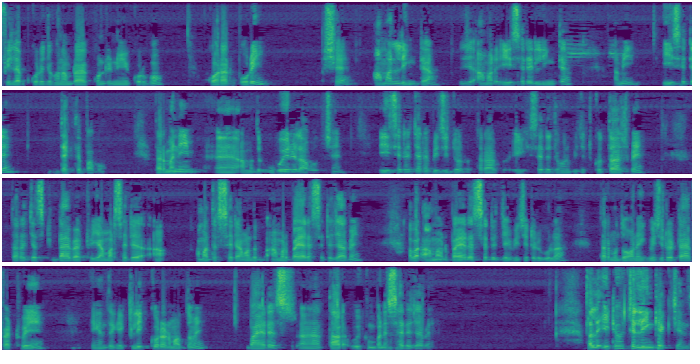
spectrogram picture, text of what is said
ফিল আপ করে যখন আমরা কন্টিনিউ করব, করার পরেই সে আমার লিঙ্কটা যে আমার এই সেটের লিঙ্কটা আমি এই সেটে দেখতে পাবো। তার মানে আমাদের উভয়ের লাভ হচ্ছে, এই সেটের যারা ভিজিটর তারা এই সেটে যখন ভিজিট করতে আসবে, তারা জাস্ট ডাইভার্ট হয়ে আমার সাইডে আমাদের সাইডে আমাদের, আমার বাইরের সাইডে যাবে। আবার আমার বাইরের সাইডে যে ভিজিটরগুলো তার মধ্যে অনেক ভিজিটর ডাইভার্ট হয়ে এখান থেকে ক্লিক করার মাধ্যমে বাইরের তার ওই কোম্পানির সাইডে যাবে। তাহলে এটা হচ্ছে link exchange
